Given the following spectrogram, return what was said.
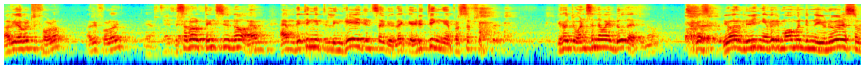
Are you able to follow? Are you following? Yeah. Yes, These are all things you know. I am I am getting it engaged inside you, like editing a perception. You have to once in a while do that, you know. Because you are living every moment in a universe of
